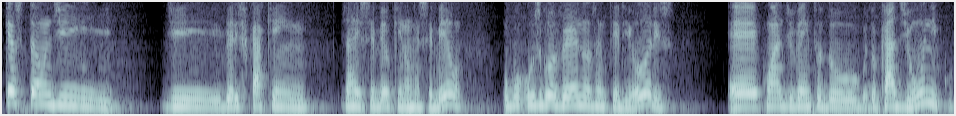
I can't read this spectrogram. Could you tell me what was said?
Questão de, de verificar quem já recebeu, quem não recebeu, os governos anteriores, é, com o advento do, do CAD único,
